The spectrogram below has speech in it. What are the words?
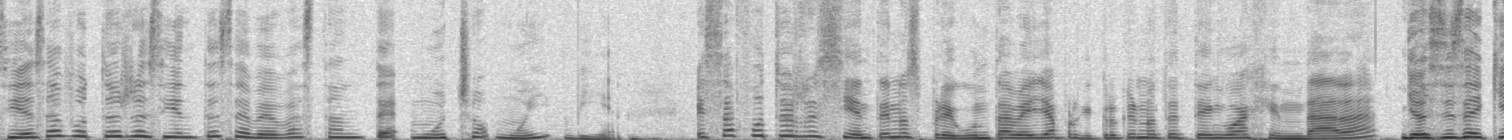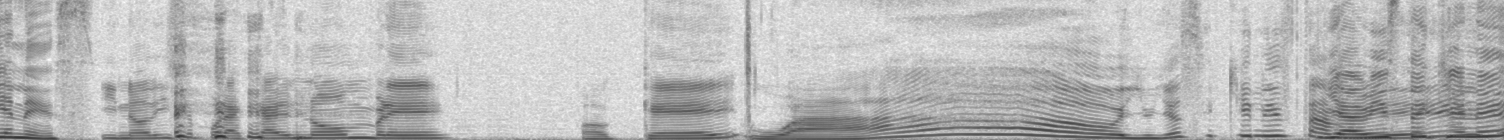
Si esa foto es reciente, se ve bastante, mucho, muy bien. Esa foto es reciente, nos pregunta Bella, porque creo que no te tengo agendada Yo sí sé quién es. y no dice por acá el nombre. Ok, wow, yo ya sé quién es también. ¿Ya viste quién es?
